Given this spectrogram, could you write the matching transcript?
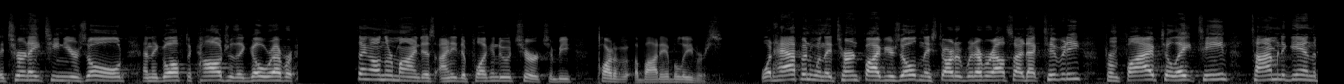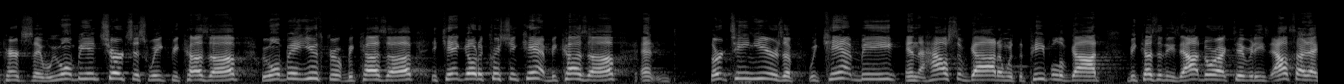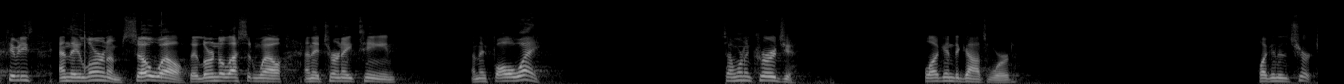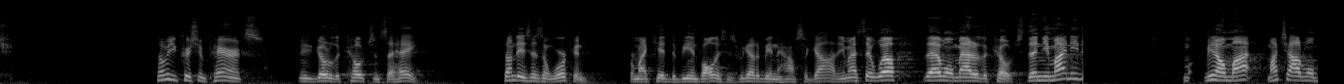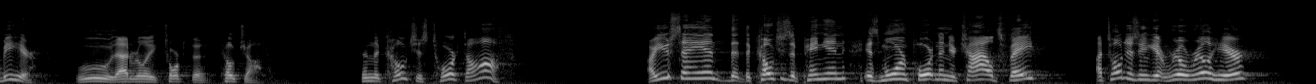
They turn 18 years old and they go off to college or they go wherever. The thing on their mind is, I need to plug into a church and be part of a body of believers. What happened when they turned five years old and they started whatever outside activity from five till 18? Time and again, the parents would say, We won't be in church this week because of, we won't be at youth group because of, you can't go to Christian camp because of, and 13 years of we can't be in the house of God and with the people of God because of these outdoor activities, outside activities, and they learn them so well. They learn the lesson well, and they turn 18 and they fall away. So I want to encourage you plug into God's Word, plug into the church. Some of you Christian parents need to go to the coach and say, hey, Sundays isn't working for my kid to be involved. He says, we got to be in the house of God. And you might say, well, that won't matter to the coach. Then you might need to, you know, my, my child won't be here. Ooh, that really torqued the coach off. Then the coach is torqued off. Are you saying that the coach's opinion is more important than your child's faith? I told you it's going to get real, real here.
